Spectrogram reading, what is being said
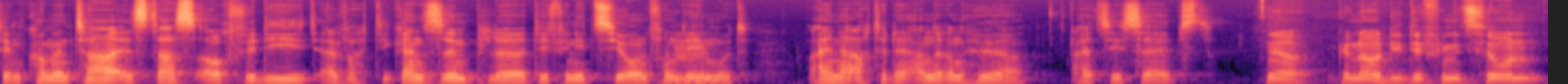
dem Kommentar ist das auch für die einfach die ganz simple Definition von Mhm. Demut. Einer achtet den anderen höher als sich selbst. Ja, genau die Definition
